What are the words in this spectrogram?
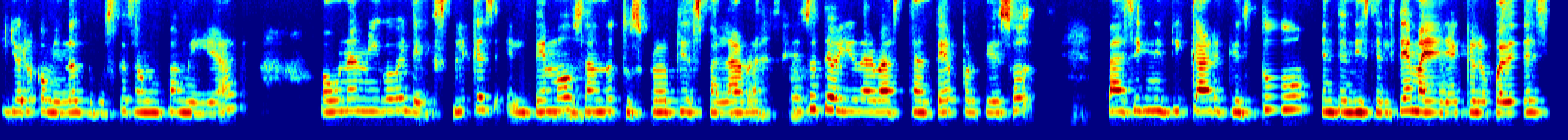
Yo recomiendo que busques a un familiar o un amigo y le expliques el tema usando tus propias palabras. Eso te va a ayudar bastante porque eso va a significar que tú entendiste el tema ya que lo puedes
